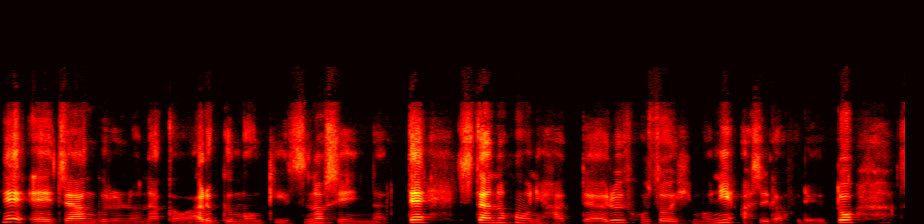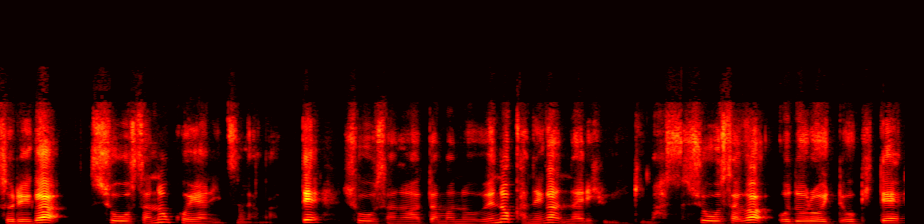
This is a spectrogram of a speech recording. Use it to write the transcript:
で、えー、ジャングルの中を歩くモンキーズのシーンになって下の方に張ってある細い紐に足が触れるとそれが少佐の小屋につながって少佐の頭の上の鐘が鳴り響きます少佐が驚いて起きて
